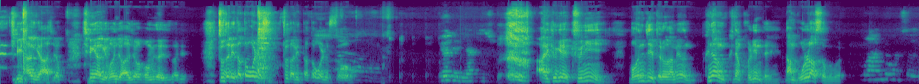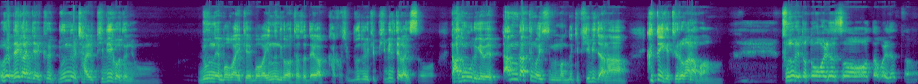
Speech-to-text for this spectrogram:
중요한 게 아죠? 중요한 게 뭔지 아죠? 어머니 소리. 두달 있다 또 걸렸어. 두 달 있다 또 걸렸어. 아니 그게 균이 먼지 들어가면 그냥 그냥 걸린대. 난 몰랐어 그걸. 그래서 내가 이제 그 눈을 잘 비비거든요. 눈에 뭐가 이렇게 뭐가 있는 것 같아서 내가 가끔씩 눈을 이렇게 비빌 때가 있어. 나도 모르게 왜 땀 같은 거 있으면 막 이렇게 비비잖아. 그때 이게 들어가나 봐. 두 돌이 또, 또 걸렸어. 또 걸렸어.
